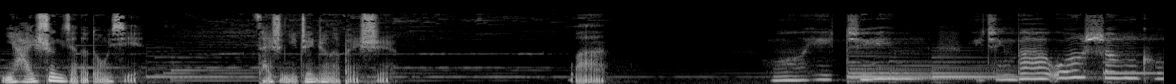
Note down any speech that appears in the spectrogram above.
你还剩下的东西，才是你真正的本事。晚安。我已经已经把我伤口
